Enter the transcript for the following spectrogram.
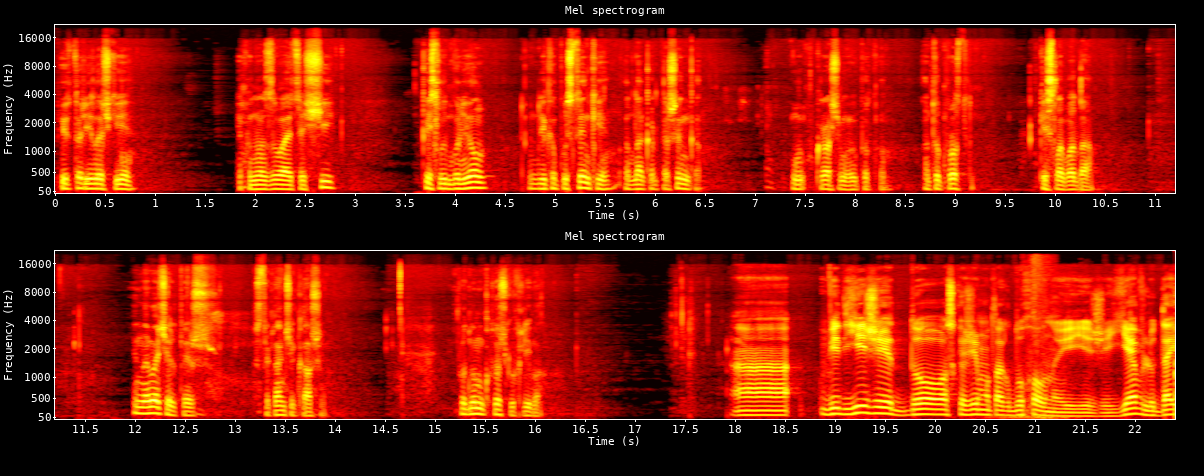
півторілочки, як воно називається, щі, кислий бульйон, дві капустинки, одна карташинка в кращому випадку, а то просто кисла вода. І на вечір теж стаканчик каші. По одному кусочку хліба. А, від їжі до, скажімо так, духовної їжі. Є в людей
